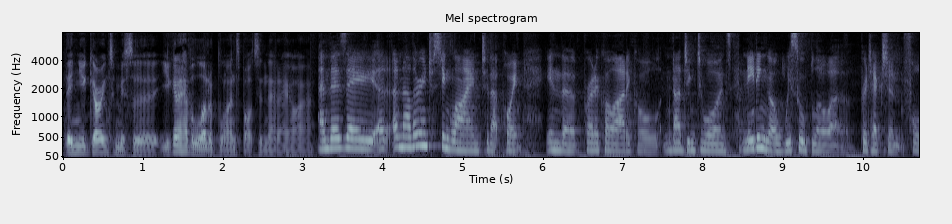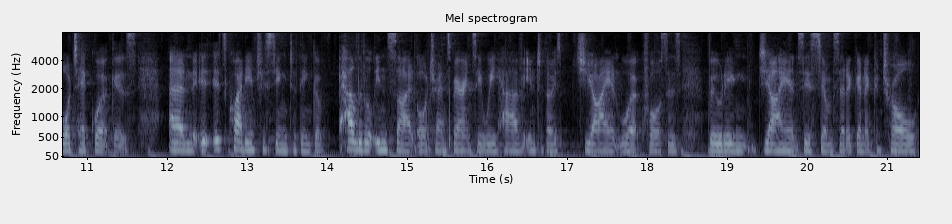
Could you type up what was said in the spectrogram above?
then you're going to miss a. You're going to have a lot of blind spots in that AI. And there's a, a another interesting line to that point in the protocol article, nudging towards needing a whistleblower protection for tech workers. And it, it's quite interesting to think of how little insight or transparency we have into those giant workforces building giant systems that are going to control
